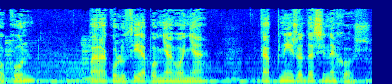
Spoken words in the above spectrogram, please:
Ο Κουν παρακολουθεί από μια γωνιά καπνίζοντας συνεχώς.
